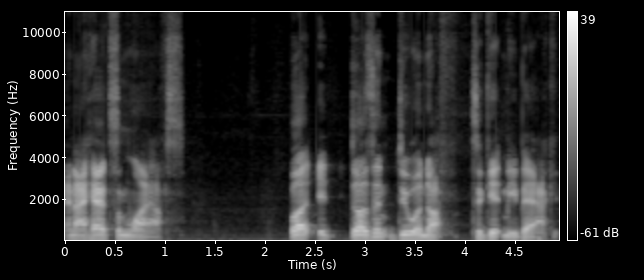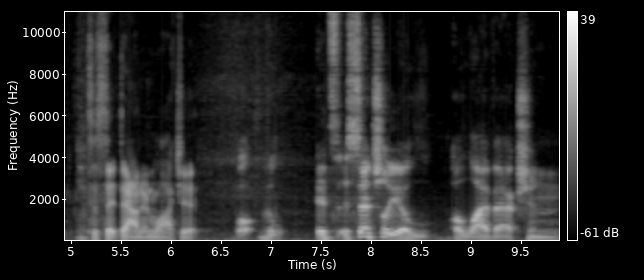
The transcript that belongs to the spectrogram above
and I had some laughs, but it doesn't do enough to get me back to sit down and watch it. Well, the, it's essentially a, a live action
